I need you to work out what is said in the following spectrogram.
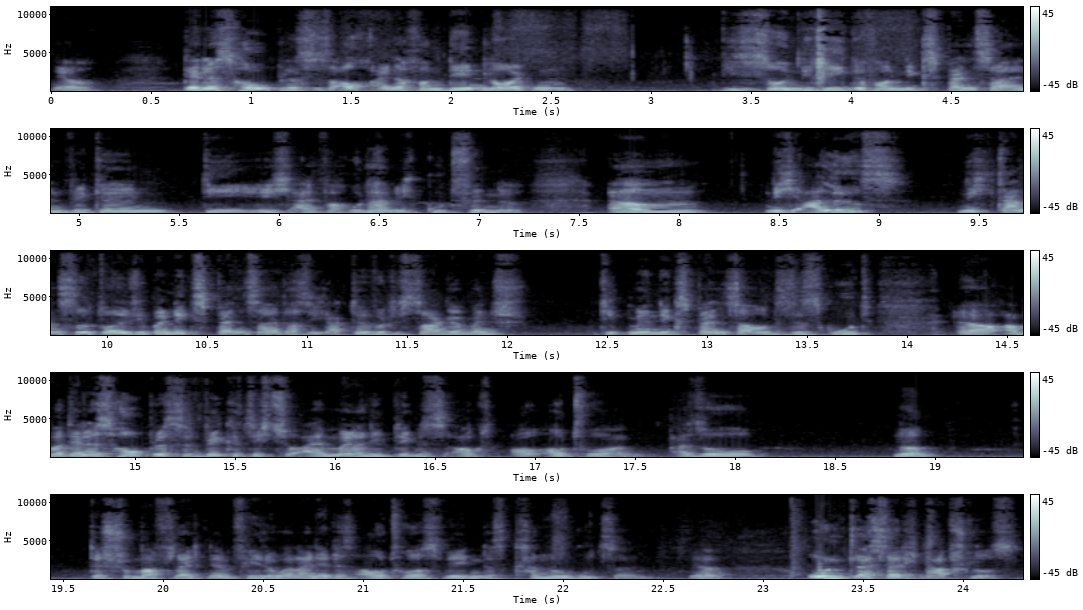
Ja. Dennis Hopeless ist auch einer von den Leuten, die sich so in die Riege von Nick Spencer entwickeln, die ich einfach unheimlich gut finde. Ähm, nicht alles, nicht ganz so doll wie bei Nick Spencer, dass ich aktuell wirklich sage, Mensch, gib mir Nick Spencer und es ist gut. Äh, aber Dennis Hopeless entwickelt sich zu einem meiner Lieblingsautoren. Also, ne? Das ist schon mal vielleicht eine Empfehlung alleine des Autors wegen, das kann nur gut sein. Ja? Und gleichzeitig ein Abschluss.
